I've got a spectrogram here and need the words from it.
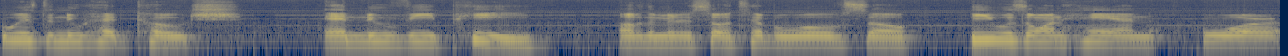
who is the new head coach and new VP of the Minnesota Timberwolves. So he was on hand for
